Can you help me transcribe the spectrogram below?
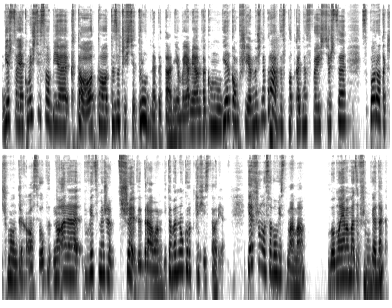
Wiesz co, jak myślisz sobie kto, to to jest oczywiście trudne pytanie, bo ja miałam taką wielką przyjemność naprawdę spotkać na swojej ścieżce sporo takich mądrych osób, no ale powiedzmy, że trzy wybrałam i to będą krótkie historie. Pierwszą osobą jest mama, bo moja mama zawsze mówiła mhm. tak,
